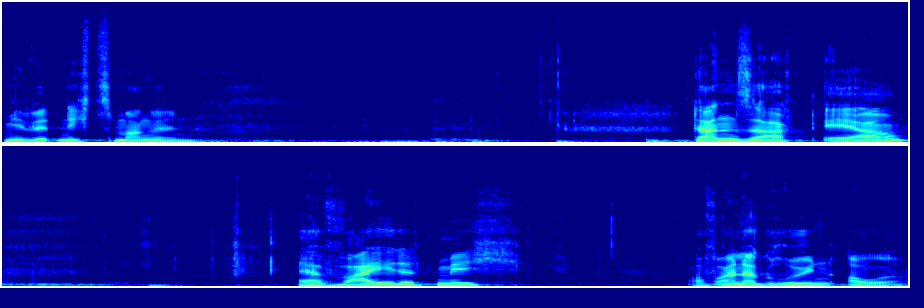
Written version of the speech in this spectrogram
mir wird nichts mangeln. Dann sagt er, er weidet mich auf einer Grünaue.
